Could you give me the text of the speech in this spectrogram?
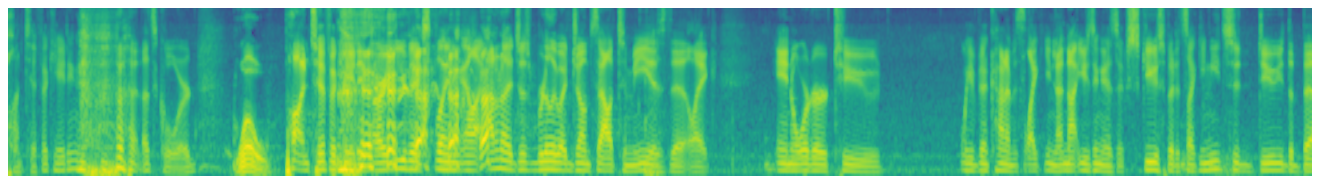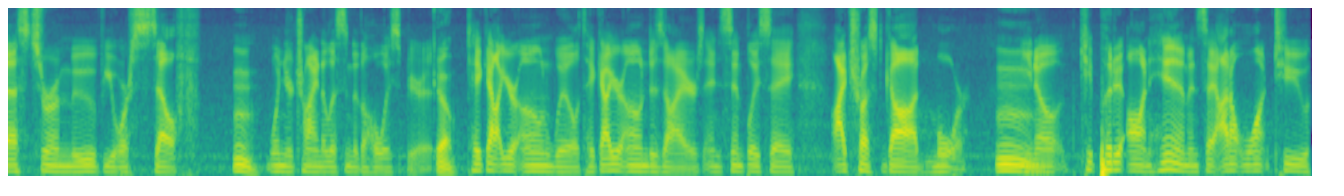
pontificating, that's a cool word. Whoa. Pontificating, or you've explaining. I don't know. Just really, what jumps out to me is that like, in order to, we've been kind of it's like you know not using it as excuse, but it's like you need to do the best to remove yourself. When you're trying to listen to the Holy Spirit, Yeah. take out your own will, take out your own desires, and simply say, "I trust God more." Mm. You know, put it on Him and say, "I don't want to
